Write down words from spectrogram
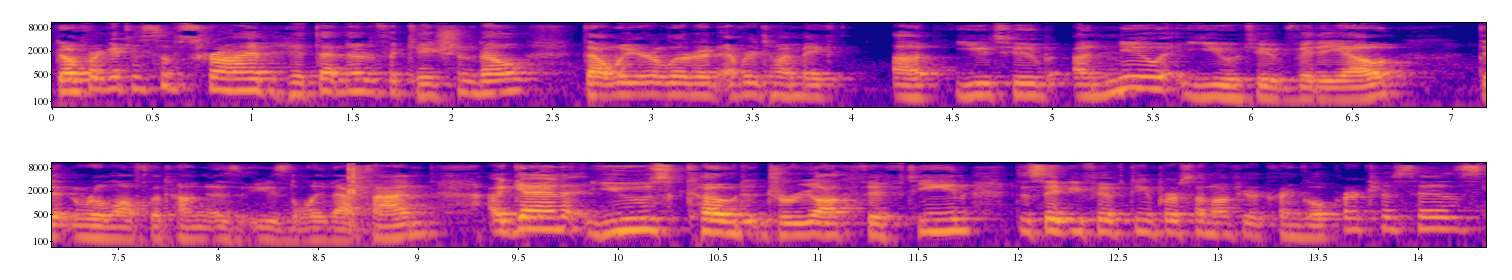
Don't forget to subscribe, hit that notification bell. That way you're alerted every time I make a YouTube, a new YouTube video. Didn't roll off the tongue as easily that time. Again, use code DrewYauch15 to save you 15% off your Kringle purchases.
